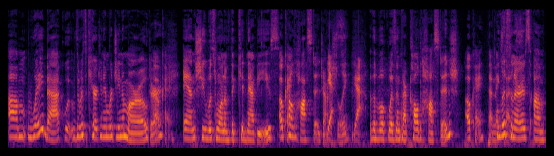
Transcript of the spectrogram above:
um, way back w- there was a character named Regina Morrow. Okay. and she was one of the kidnappees. Okay. called Hostage. Actually, yeah. The book was in fact called Hostage. Okay, that makes sense. Listeners, um,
